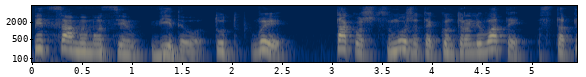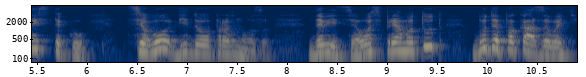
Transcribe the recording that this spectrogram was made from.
під самим ось цим відео. Тут ви також зможете контролювати статистику цього відеопрогнозу. Дивіться, ось прямо тут буде показувати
